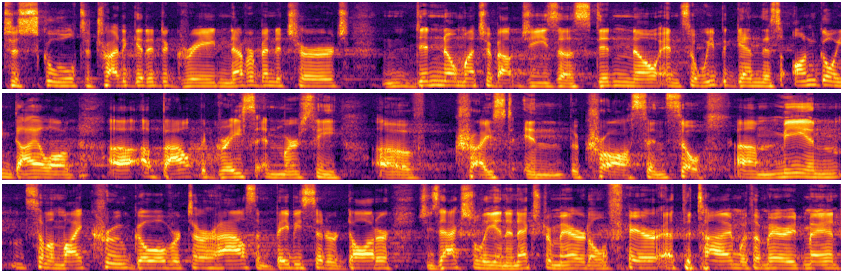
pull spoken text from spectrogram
to school to try to get a degree, never been to church, didn't know much about Jesus, didn't know. And so we began this ongoing dialogue uh, about the grace and mercy of Christ in the cross. And so, um, me and some of my crew go over to her house and babysit her daughter. She's actually in an extramarital affair at the time with a married man.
